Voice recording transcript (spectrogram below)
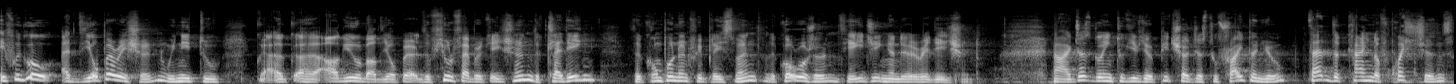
if we go at the operation, we need to uh, uh, argue about the, the, fuel fabrication, the cladding, the component replacement, the corrosion, the aging, and the radiation. Now, I'm just going to give you a picture just to frighten you. That's the kind of questions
